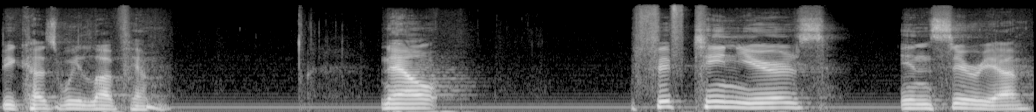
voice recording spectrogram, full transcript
because we love Him. Now, 15 years in Syria,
